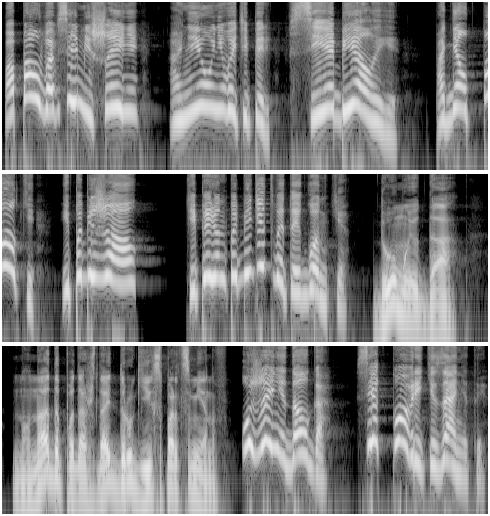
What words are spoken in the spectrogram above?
попал во все мишени. Они у него теперь все белые. Поднял палки и побежал. Теперь он победит в этой гонке? Думаю, да. Но надо подождать других спортсменов. Уже недолго. Все коврики заняты.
